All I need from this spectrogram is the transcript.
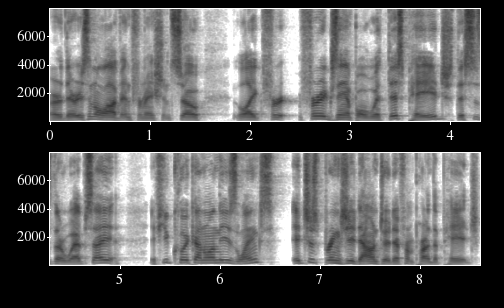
or there isn't a lot of information. So like for for example, with this page, this is their website. If you click on one of these links, it just brings you down to a different part of the page.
